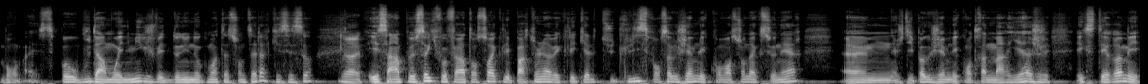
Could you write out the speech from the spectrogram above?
bon, bah, c'est pas au bout d'un mois et demi que je vais te donner une augmentation de salaire, que c'est ça Et c'est un peu ça qu'il faut faire attention avec les partenaires avec lesquels tu te lis. C'est pour ça que j'aime les conventions d'actionnaires. Euh, je dis pas que j'aime les contrats de mariage, etc. Mais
